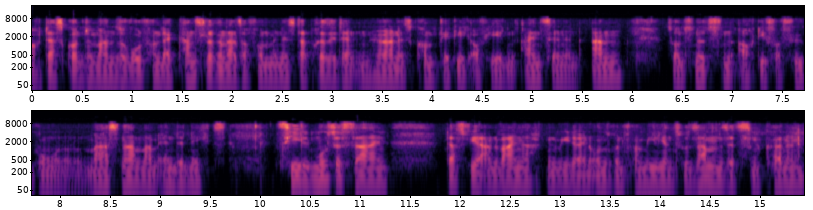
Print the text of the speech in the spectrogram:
Auch das konnte man sowohl von der Kanzlerin als auch vom Ministerpräsidenten hören. Es kommt wirklich auf jeden Einzelnen an, sonst nützen auch die Verfügungen und Maßnahmen am Ende nichts. Ziel muss es sein, dass wir an Weihnachten wieder in unseren Familien zusammensitzen können.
